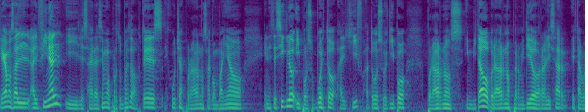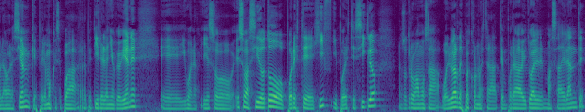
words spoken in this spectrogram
Llegamos al, al final y les agradecemos por supuesto a ustedes, escuchas, por habernos acompañado en este ciclo y por supuesto al GIF, a todo su equipo, por habernos invitado, por habernos permitido realizar esta colaboración que esperemos que se pueda repetir el año que viene. Eh, y bueno, y eso, eso ha sido todo por este GIF y por este ciclo. Nosotros vamos a volver después con nuestra temporada habitual más adelante.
